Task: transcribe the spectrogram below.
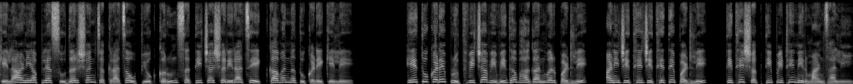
केला आणि आपल्या सुदर्शन चक्राचा उपयोग करून सतीच्या शरीराचे एक्कावन्न तुकडे केले. हे तुकडे पृथ्वीच्या विविध भागांवर पडले आणि जिथे जिथे ते पडले तिथे शक्तीपीठे निर्माण झाली.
